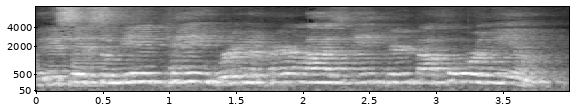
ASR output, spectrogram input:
And it says some men came, bringing a paralyzed man carried by four of them.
